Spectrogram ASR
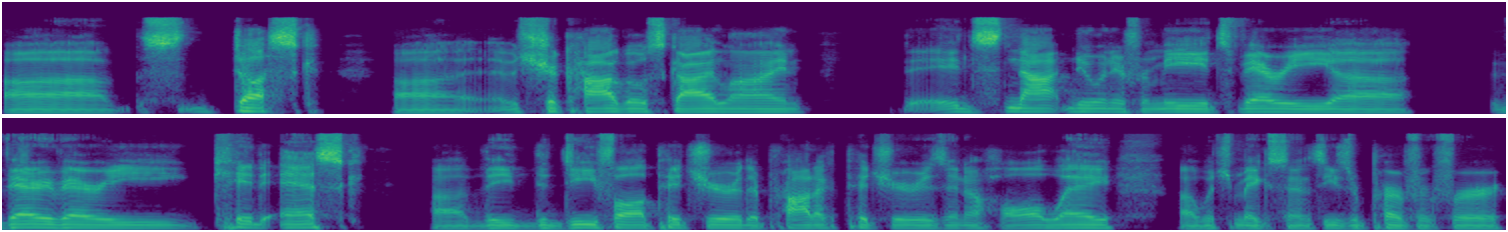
uh, dusk, uh, Chicago skyline. It's not doing it for me. It's very, uh, very, very kid esque. Uh, the the default picture, the product picture is in a hallway, uh, which makes sense. These are perfect for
